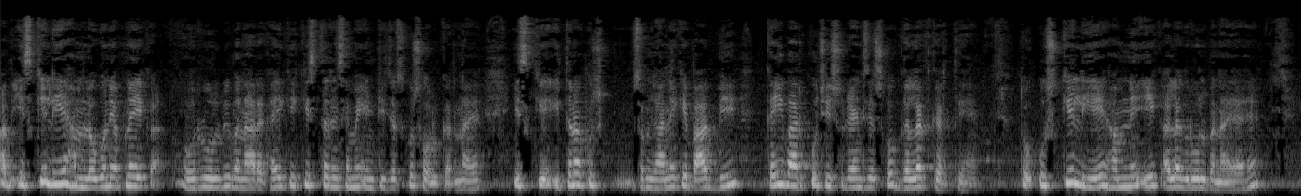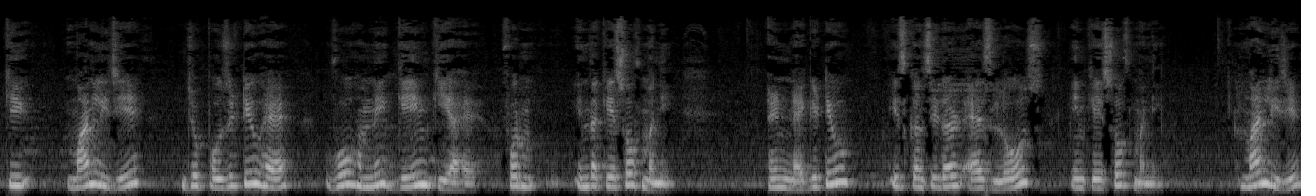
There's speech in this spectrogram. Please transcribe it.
अब इसके लिए हम लोगों ने अपना एक और रूल भी बना रखा है कि किस तरह से हमें इंटीजर्स को सोल्व करना है। इसके इतना कुछ समझाने के बाद भी कई बार कुछ स्टूडेंट्स इसको गलत करते हैं। तो उसके लिए हमने एक अलग रूल बनाया है कि मान लीजिए जो पॉजिटिव है वो हमने गेन किया है for in the case of money and negative is considered as loss in case of money मान लीजिए,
